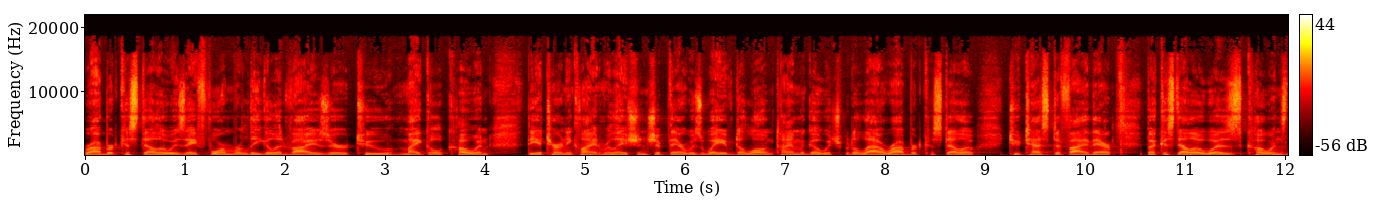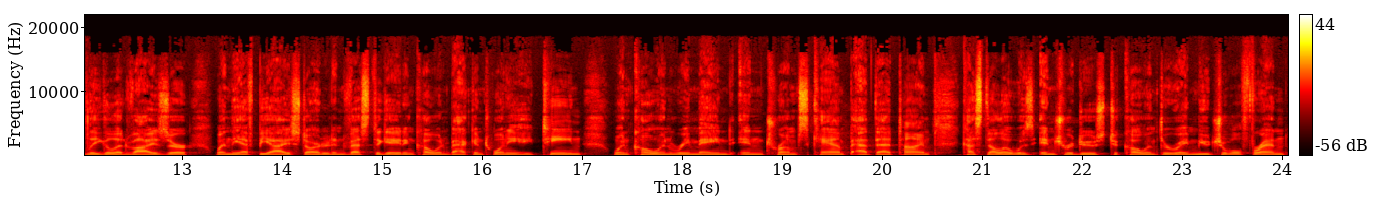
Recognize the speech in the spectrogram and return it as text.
Robert Costello is a former legal advisor to Michael Cohen. The attorney client relationship there was waived a long time ago, which would allow Robert Costello to testify there. But Costello was Cohen's legal advisor when the FBI started investigating Cohen back in 2018 when Cohen remained in Trump's camp at that time. Costello was introduced to Cohen through a mutual friend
